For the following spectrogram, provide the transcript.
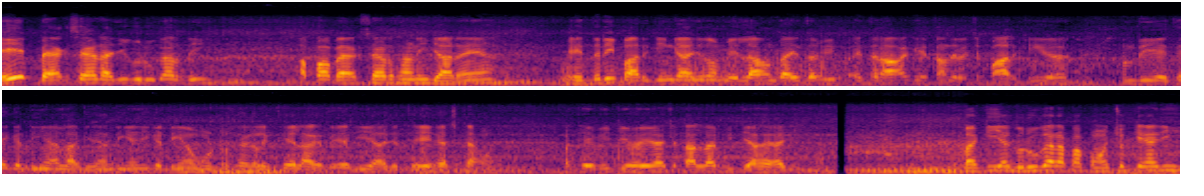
ਇਹ ਬੈਕ ਸਾਈਡ ਆ ਜੀ ਗੁਰੂ ਘਰ ਦੀ। ਆਪਾਂ ਬੈਕ ਸਾਈਡ ਥਾਣੀ ਜਾ ਰਹੇ ਆ ਇੱਧਰ ਹੀ ਪਾਰਕਿੰਗ ਆ, ਜਦੋਂ ਮੇਲਾ ਹੁੰਦਾ, ਇੱਧਰ ਵੀ, ਇੱਧਰ ਆ ਖੇਤਾਂ ਦੇ ਵਿੱਚ ਪਾਰਕਿੰਗ ਹੁੰਦੀ ਹੈ। ਇੱਥੇ ਗੱਡੀਆਂ ਲੱਗ ਜਾਂਦੀਆਂ ਜੀ, ਗੱਡੀਆਂ, ਮੋਟਰਸਾਈਕਲ ਇੱਥੇ ਲੱਗਦੇ ਆ ਜੀ, ਆ ਜਿੱਥੇ ਇਸ ਟਾਈਮ ਪੱਠੇ ਬੀਜੇ ਹੋਏ ਆ, ਚਟਾਲਾ ਬੀਜਿਆ ਹੋਇਆ ਜੀ। ਬਾਕੀ ਆ ਗੁਰੂ ਘਰ ਆਪਾਂ ਪਹੁੰਚ ਚੁੱਕੇ ਆ ਜੀ।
